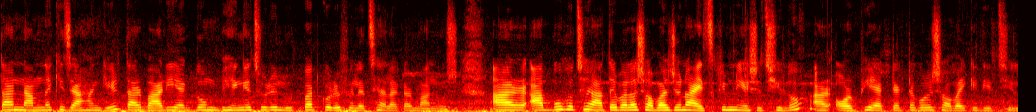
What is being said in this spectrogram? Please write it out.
তার নাম নাকি জাহাঙ্গীর। তার বাড়ি একদম ভেঙে চুরে লুটপাট করে ফেলেছে এলাকার মানুষ। আর আব্বু হচ্ছে রাতের বেলা সবার জন্য আইসক্রিম নিয়ে এসেছিল। আর অর্ভি একটা একটা করে সবাইকে দিচ্ছিল।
